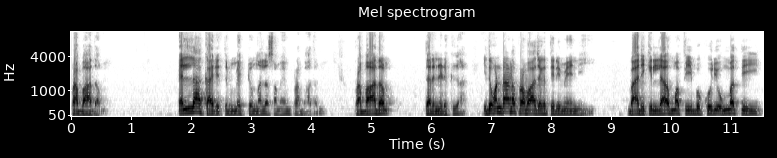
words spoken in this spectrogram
പ്രഭാതം. എല്ലാ കാര്യത്തിനും ഏറ്റവും നല്ല സമയം പ്രഭാതം. പ്രഭാതം തിരഞ്ഞെടുക്കുക. ഇതുകൊണ്ടാണ് പ്രവാചക തിരുമേനി ബാരിക്കില്ല മഫി ബുക്കൂരി ഉമ്മത്തി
